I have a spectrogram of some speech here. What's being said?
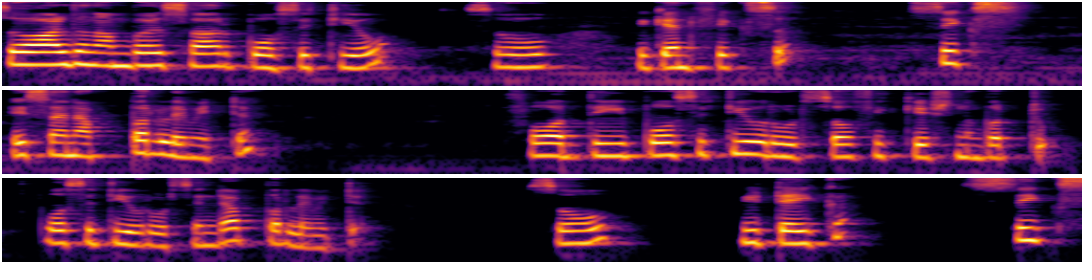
so all the numbers are positive so we can fix. 6 is an upper limit for the positive roots of equation number 2 positive റൂട്ട്സിന്റെ upper limit so we take six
